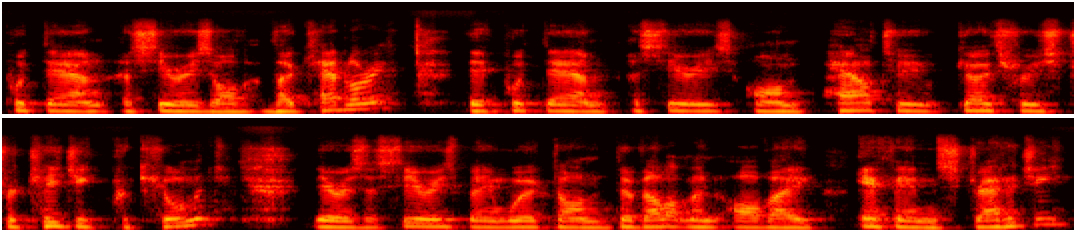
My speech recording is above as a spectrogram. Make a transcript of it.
put down a series of vocabulary. They've put down a series on how to go through strategic procurement. There is a series being worked on development of a FM strategy.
